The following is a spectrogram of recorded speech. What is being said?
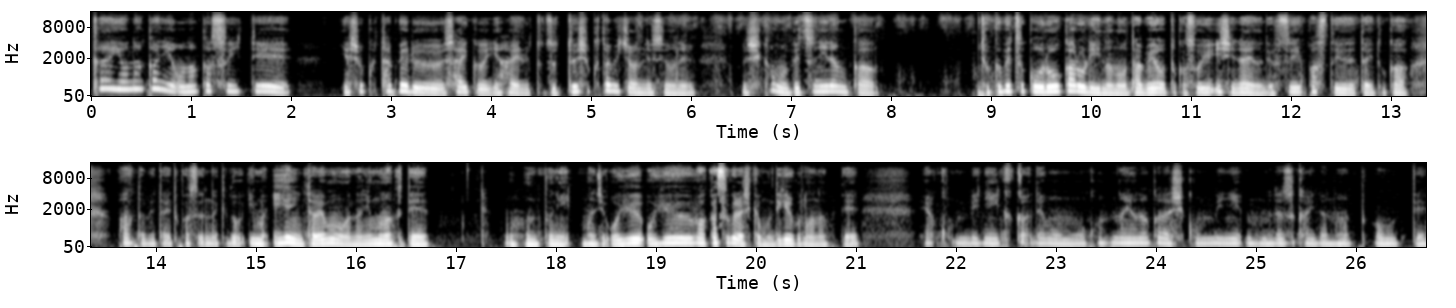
回夜中にお腹空いて夜食食べるサイクルに入るとずっと夜食食べちゃうんですよね。しかも別になんか特別こうローカロリーなのを食べようとかそういう意思ないので普通にパスタ茹でたりとかパン食べたりとかするんだけど今家に食べ物が何もなくてもう本当にマジお湯お湯沸かすぐらいしかもうできることがなくて。いやコンビニ行くか。でももうこんな夜中だしコンビニ、無駄遣いだなとか思って。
